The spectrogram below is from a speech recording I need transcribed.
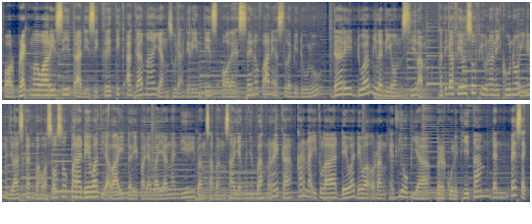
Forbeck mewarisi tradisi kritik agama yang sudah dirintis oleh Xenophanes lebih dulu dari dua milenium silam. Ketika filsuf Yunani kuno ini menjelaskan bahwa sosok para dewa tidak lain daripada bayangan diri bangsa-bangsa yang menyembah mereka, karena itulah dewa-dewa orang Ethiopia berkulit hitam dan pesek,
